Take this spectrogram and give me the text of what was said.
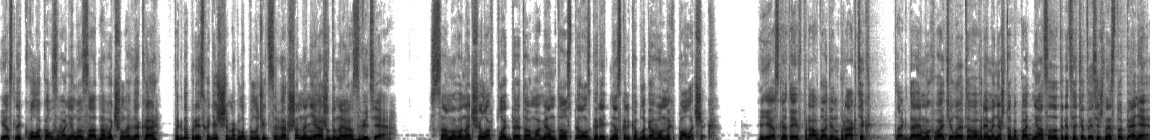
Если колокол звонил из-за одного человека, тогда происходящее могло получить совершенно неожиданное развитие. С самого начала вплоть до этого момента успело сгореть несколько благовонных палочек. Если ты и вправду один практик, тогда ему хватило этого времени, чтобы подняться до 30-тысячной ступени.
